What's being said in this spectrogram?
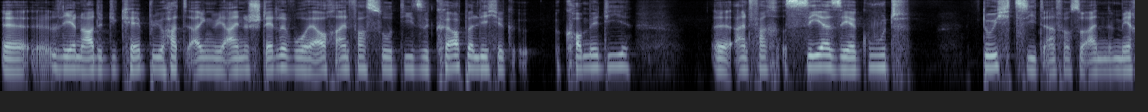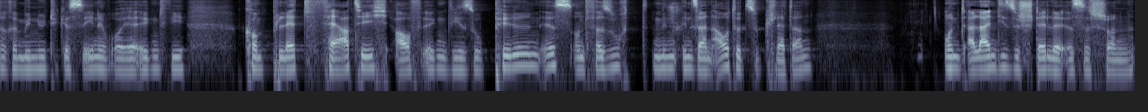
Äh, Leonardo DiCaprio hat irgendwie eine Stelle, wo er auch einfach so diese körperliche Comedy äh, einfach sehr, sehr gut durchzieht. Einfach so eine mehrere minütige Szene, wo er irgendwie komplett fertig auf irgendwie so Pillen ist und versucht in, in sein Auto zu klettern. Und allein diese Stelle ist es schon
